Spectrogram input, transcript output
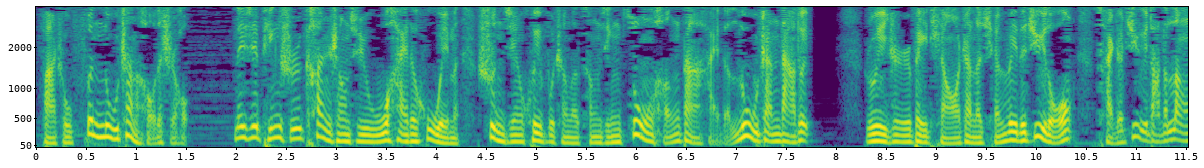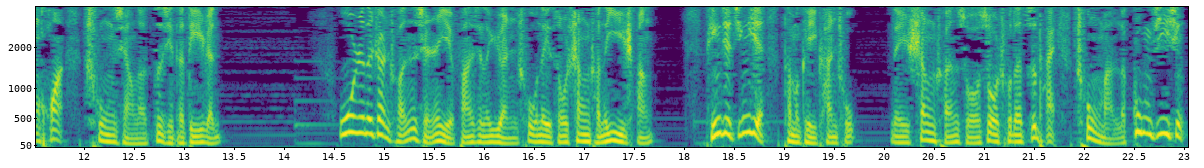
发出愤怒战吼的时候。那些平时看上去无害的护卫们，瞬间恢复成了曾经纵横大海的陆战大队，如一只被挑战了权威的巨龙，踩着巨大的浪花冲向了自己的敌人。倭人的战船显然也发现了远处那艘商船的异常，凭借经验，他们可以看出那商船所做出的姿态充满了攻击性。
